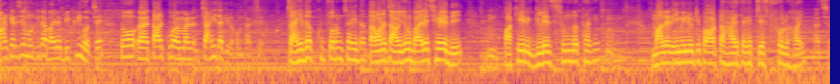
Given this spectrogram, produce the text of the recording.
মার্কেটে যে মুরগিটা বাইরে বিক্রি হচ্ছে তো তার মানে চাহিদা কীরকম থাকছে? চাহিদা খুব চরম চাহিদা। তার মানে হচ্ছে আমি যখন বাইরে ছেড়ে দিই পাখির গ্লেজ সুন্দর থাকে। মালের ইমিউনিটি পাওয়ারটা হাই থাকে টেস্টফুল হয়। আচ্ছা।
